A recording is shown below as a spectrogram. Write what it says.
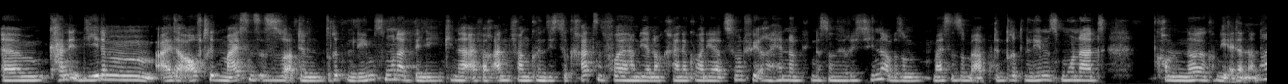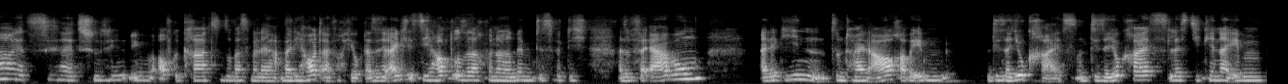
ähm, kann in jedem Alter auftreten. Meistens ist es so ab dem dritten Lebensmonat, wenn die Kinder einfach anfangen können, sich zu kratzen. Vorher haben die ja noch keine Koordination für ihre Hände und kriegen das noch nicht richtig hin. Aber so meistens so ab dem dritten Lebensmonat kommen, ne, kommen die Eltern dann, ah, jetzt ist jetzt schon hinten aufgekratzt und sowas, weil, der, weil die Haut einfach juckt. Also eigentlich ist die Hauptursache von Neurodermitis wirklich, also Vererbung, Allergien zum Teil auch, aber eben dieser Juckreiz. Und dieser Juckreiz lässt die Kinder eben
